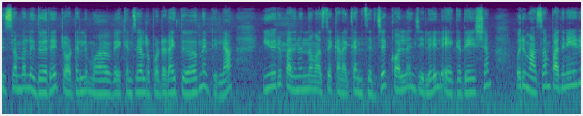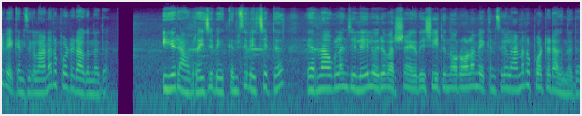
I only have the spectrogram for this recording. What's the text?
ഡിസംബറിൽ ഇതുവരെ ടോട്ടൽ വേക്കൻസികൾ റിപ്പോർട്ടഡായി തീർന്നിട്ടില്ല. ഈ ഒരു പതിനൊന്ന് മാസത്തെ കണക്കനുസരിച്ച് കൊല്ലം ജില്ലയിൽ ഏകദേശം ഒരു മാസം പതിനേഴ് വേക്കൻസികളാണ് റിപ്പോർട്ടഡ് ആകുന്നത്. ഈ ഒരു ആവറേജ് വേക്കൻസി വെച്ചിട്ട് എറണാകുളം ജില്ലയിൽ ഒരു വർഷം ഏകദേശം ഇരുന്നൂറോളം വേക്കൻസികളാണ് റിപ്പോർട്ടഡ് ആകുന്നത്.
